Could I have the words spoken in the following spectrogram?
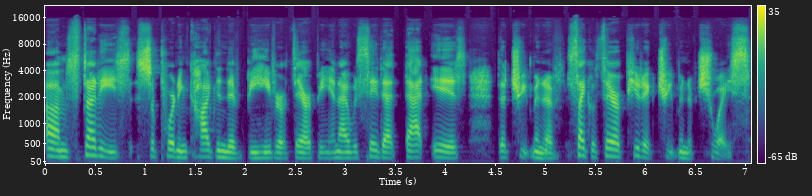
um, studies supporting cognitive behavioral therapy, and I would say that that is the treatment of psychotherapeutic treatment of choice.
